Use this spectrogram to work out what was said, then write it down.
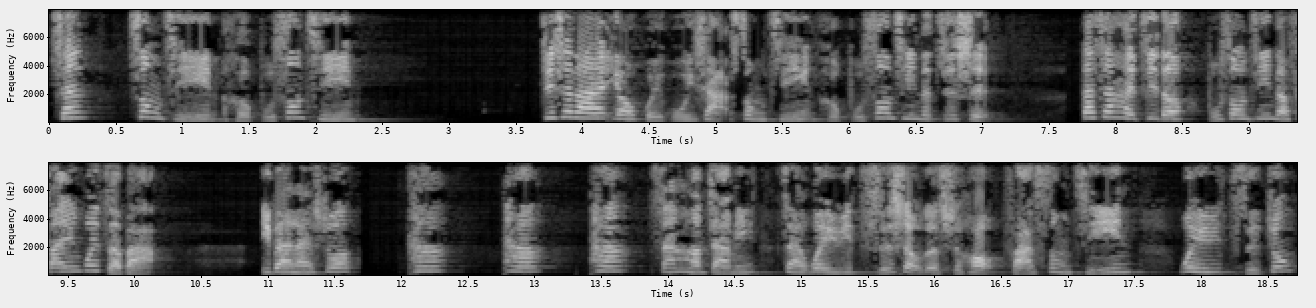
三送气音和不送气音。接下来要回顾一下送气音和不送气音的知识，大家还记得不送气音的发音规则吧？一般来说，他、他。它三行假名在位于词首的时候发送气音，位于词中、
